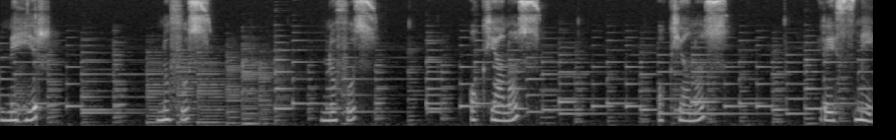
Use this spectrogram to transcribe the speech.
nehir nüfus nüfus okyanus okyanus resmi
